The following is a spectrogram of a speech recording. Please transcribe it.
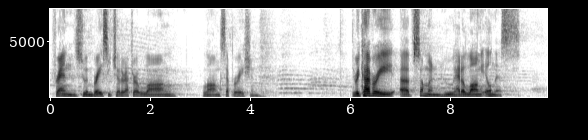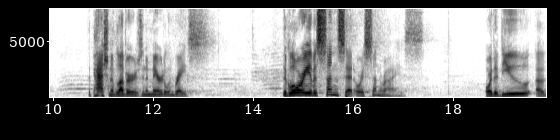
friends who embrace each other after a long, long separation, the recovery of someone who had a long illness, the passion of lovers in a marital embrace, the glory of a sunset or a sunrise, or the view of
